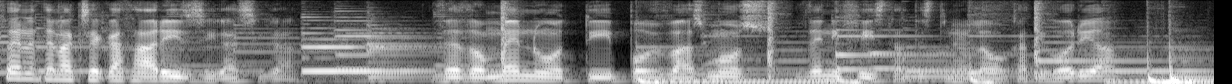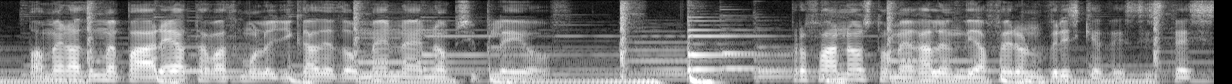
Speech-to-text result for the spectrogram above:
φαίνεται να ξεκαθαρίζει σιγά σιγά. Δεδομένου ότι υποβιβασμός δεν υφίσταται στην ελόγω κατηγορία, πάμε να δούμε παρέα τα βαθμολογικά δεδομένα εν ώψη playoff. Προφανώς το μεγάλο ενδιαφέρον βρίσκεται στις θέσεις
